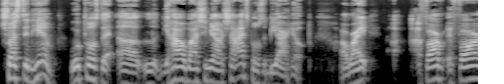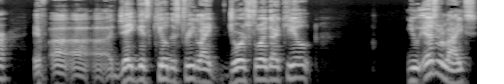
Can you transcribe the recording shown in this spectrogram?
trust in Him. We're supposed to, uh, Yahawah Shem Yahawashi is supposed to be our help. All right. If our if our if uh, uh, uh, Jake gets killed in the street like George Floyd got killed, you Israelites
